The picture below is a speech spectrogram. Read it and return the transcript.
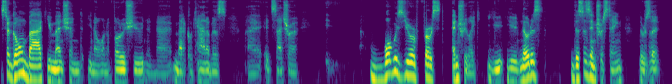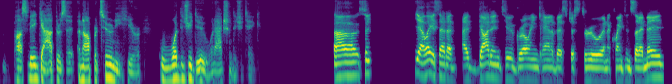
so going back, you mentioned you know on a photo shoot and uh, medical cannabis, uh, etc. What was your first entry like? You you noticed this is interesting. There's a possibly a gap. There's a, an opportunity here. What did you do? What action did you take? Uh, so yeah, like I said, I, I got into growing cannabis just through an acquaintance that I made.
